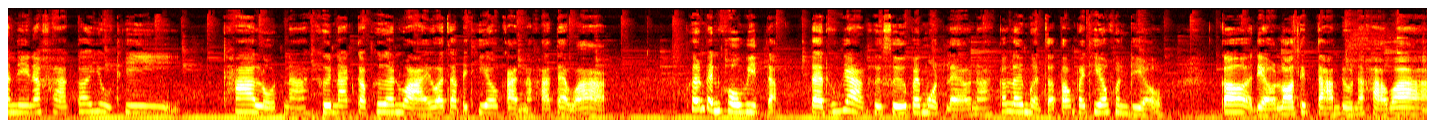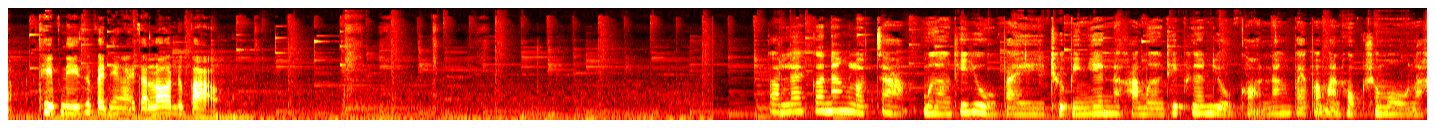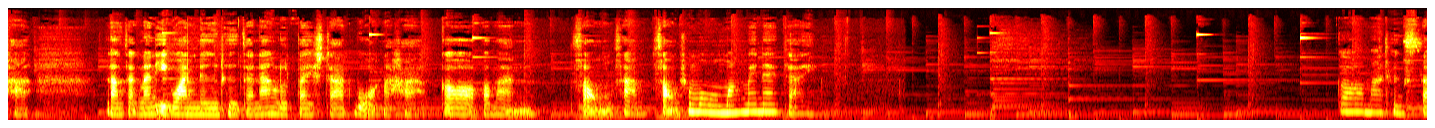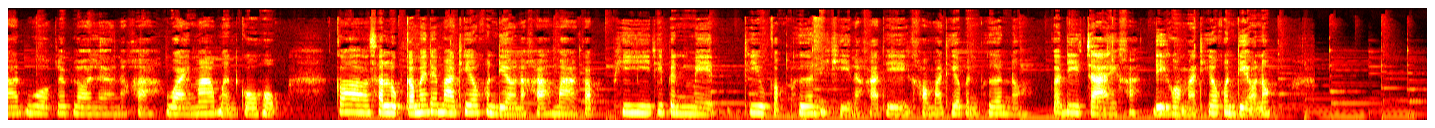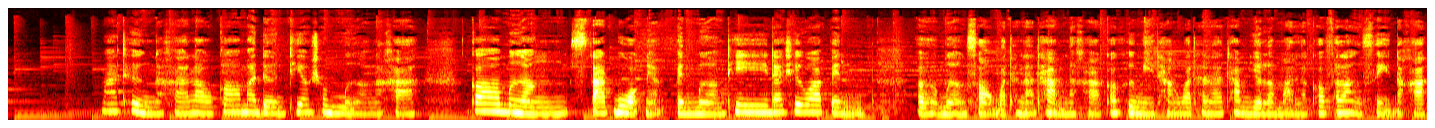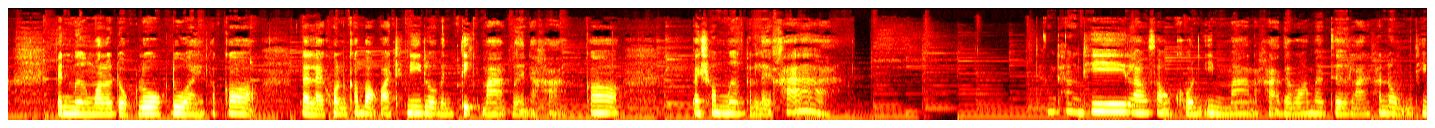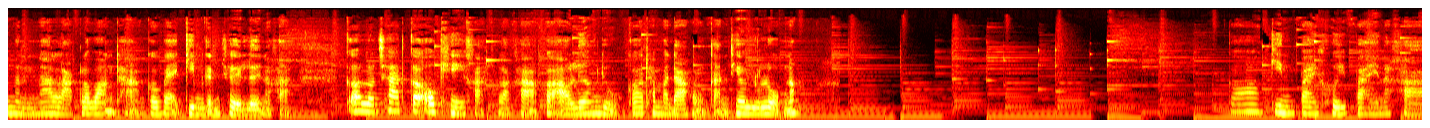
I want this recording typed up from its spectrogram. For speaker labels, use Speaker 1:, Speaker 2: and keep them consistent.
Speaker 1: อันนี้นะคะก็อยู่ที่ท่ารถนะ คือนัดกับเพื่อนไว้ว่าจะไปเที่ยวกันนะคะ แต่ว่าเพื่อนเป็นโควิดอะแต่ทุกอย่างคือซื้อไปหมดแล้วนะ ก็เลยเหมือนจะต้องไปเที่ยวคนเดียว ก็เดี๋ยวรอติดตามดูนะคะว่าทริปนี้จะเป็นยังไงจะรอดหรือเปล่าตอนแรกก็นั่งรถจากเมืองที่อยู่ไปทูบิงเกนนะคะ เมืองที่เพื่อนอยู่ก่อนนั่งไปประมาณ 6 ชั่วโมงนะคะ หลังจากนั้นอีกวันหนึ่งถึงจะนั่งรถไปสตาร์ทบวกนะคะ ก็ประมาณ 2 3 2 ชั่วโมงมั้งไม่แน่ใจก็มาถึงสตาร์ทบวกเรียบร้อยแล้วนะคะ ไวมากเหมือนโกหก ก็สรุปก็ไม่ได้มาเที่ยวคนเดียวนะคะ มากับพี่ที่เป็นเมดที่อยู่กับเพื่อนอีกทีนะคะ ที่เขามาเที่ยวเป็นเพื่อนเนาะ ก็ดีใจค่ะ ดีกว่ามาเที่ยวคนเดียวเนาะ มาถึงนะคะเราก็มาเดินเที่ยวชมเมืองนะคะ ก็เมืองสตาร์ทบวกเนี่ยเป็นเมืองที่ได้ชื่อว่าเป็นเออเมืองสองวัฒนธรรมนะคะ ก็คือมีทั้งวัฒนธรรมเยอรมันแล้วก็ฝรั่งเศสนะคะ เป็นเมืองมรดกโลกด้วย แล้วก็หลายๆ คนก็บอกว่าที่นี่โรแมนติกมากเลยนะคะ ก็ไปชมเมืองกันเลยค่ะ ทั้งๆที่เราสองคนอิ่มมากนะคะ แต่ว่ามาเจอร้านขนมที่มันน่ารักระหว่างทางก็แวะกินกันเฉยเลยนะคะ ก็รสชาติก็โอเคค่ะ ราคาก็เอาเรื่องอยู่ก็ธรรมดาของการเที่ยวยุโรปเนาะก็กินไปคุยไปนะคะ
